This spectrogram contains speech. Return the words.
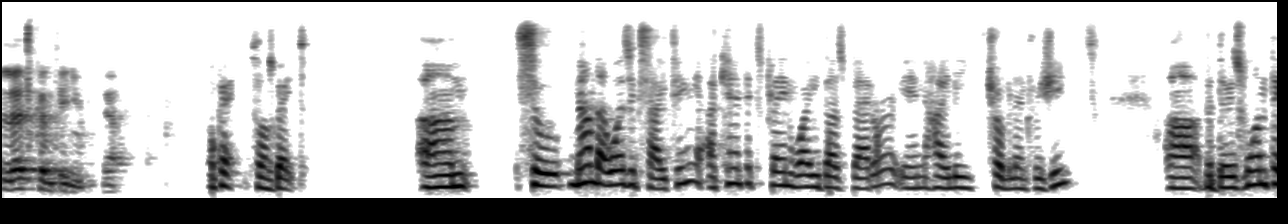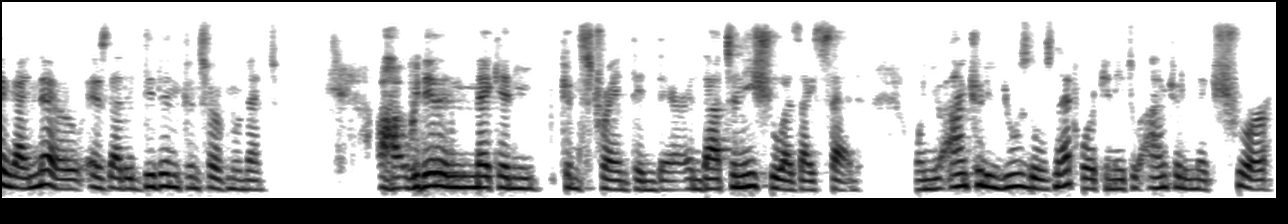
Let's continue. Yeah. Okay, sounds great. Um, so now that was exciting. I can't explain why it does better in highly turbulent regimes, uh, but there's one thing I know is that it didn't conserve momentum. Uh, we didn't make any constraint in there, and that's an issue, as I said. When you actually use those networks, you need to actually make sure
